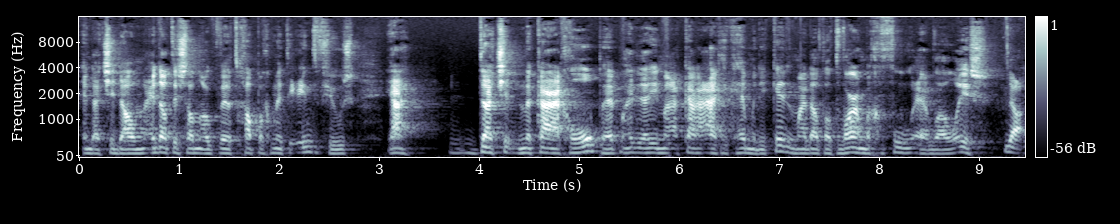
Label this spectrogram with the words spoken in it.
En dat je dan, en dat is dan ook weer het grappige met die interviews, ja, dat je elkaar geholpen hebt, maar dat je elkaar eigenlijk helemaal niet kent, maar dat dat warme gevoel er wel is. Ja.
